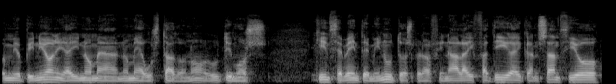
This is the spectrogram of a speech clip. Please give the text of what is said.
En mi opinión, y ahí no me ha, no me ha gustado, ¿no? Los últimos 15, 20 minutos, pero al final hay fatiga, hay cansancio.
